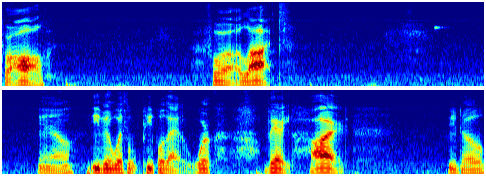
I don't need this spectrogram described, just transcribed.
for all, for a lot. You know, even with people that work very hard, you know,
